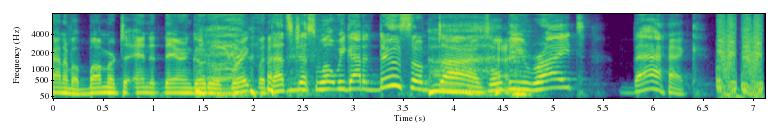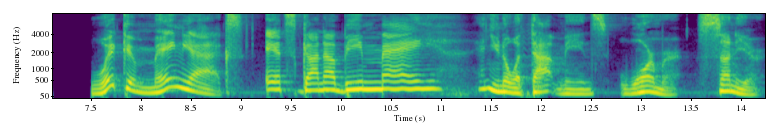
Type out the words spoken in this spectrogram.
Kind of a bummer to end it there and go to a break, but that's just what we got to do sometimes. We'll be right back. Wikimaniacs! It's gonna be May. And you know what that means warmer, sunnier,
